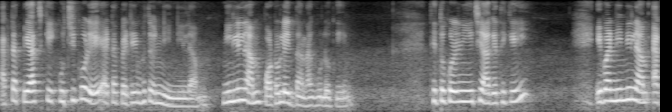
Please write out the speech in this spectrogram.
একটা পেঁয়াজকে কুচি করে একটা পেটের ভেতর নিয়ে নিলাম। নিয়ে নিলাম পটলের দানাগুলোকে। থেতো করে নিয়েছি আগে থেকেই। এবার নিয়ে নিলাম এক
